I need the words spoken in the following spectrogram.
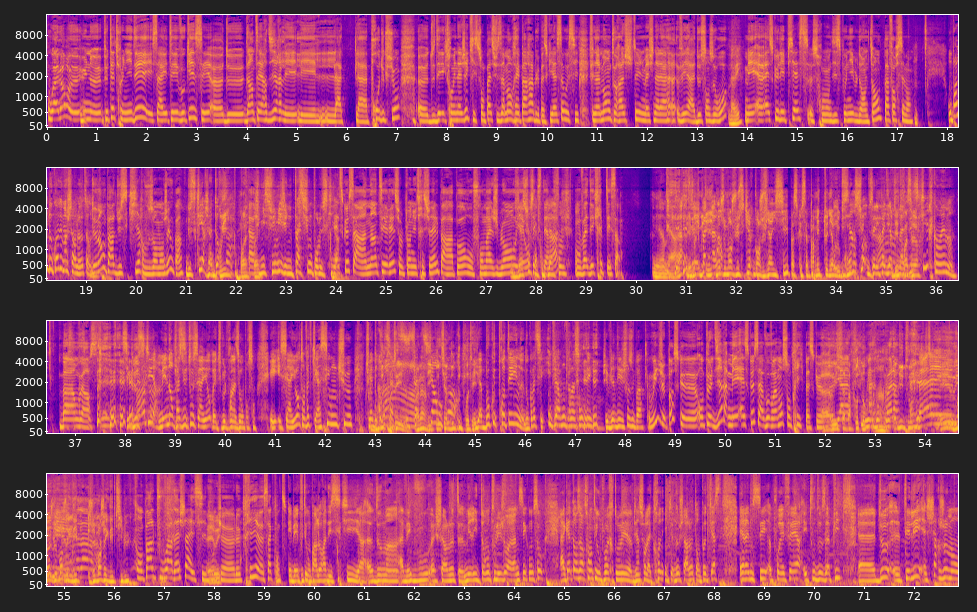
Ou alors une peut-être une idée et ça a été évoqué, c'est de d'interdire les, les la la production euh, d'électroménagers qui ne sont pas suffisamment réparables parce qu'il y a ça aussi. Finalement, on peut racheter une machine à laver à 200 euros, Bah oui. mais euh, est-ce que les pièces seront disponibles dans le temps? Pas forcément. On parle de quoi demain, Charlotte? Demain, on parle du skir. Vous en mangez ou pas? De skier, j'adore Oui, ça. ouais, Ah, ouais. Je m'y suis mis, j'ai une passion pour le skier. Est-ce que ça a un intérêt sur le plan nutritionnel par rapport au fromage blanc, au Bien yaourt, sûr, ça coupe etc. On va décrypter ça. Mais, non, mais Et moi, je mange du skir quand je viens ici parce que ça me permet de tenir mais le coup. bien sûr, vous allez pas dire Des du trois de heures. skier quand même. Bah, on verra. C'est que le skier, mais non, pas du tout. C'est un yaourt. Bah, tu peux le prendre à 0%. Et, et c'est un yaourt en fait qui est assez onctueux. Tu donc beaucoup de protéines. Ça, Voilà. tient Il au contient corps. beaucoup de protéines. Il y a beaucoup de protéines. Donc en fait, c'est hyper bon pour la santé. J'ai bien dit les choses ou pas Oui, je pense que on peut le dire, mais est-ce que ça vaut vraiment son prix? Parce que Ah oui, y a- ça par contre, non. Oui, bon, voilà. Pas du tout. Bah, moi, je le mange avec des, petits lus. on parle pouvoir d'achat ici, Eh donc euh, le prix, euh, ça compte. Eh bien, écoutez, on parlera des skis euh, demain avec vous, euh, Charlotte Méritant, tous les jours à RMC Conso à 14h30. Et vous pourrez retrouver, euh, bien sûr, la chronique de Charlotte en podcast rmc.fr et toutes vos applis de téléchargement.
